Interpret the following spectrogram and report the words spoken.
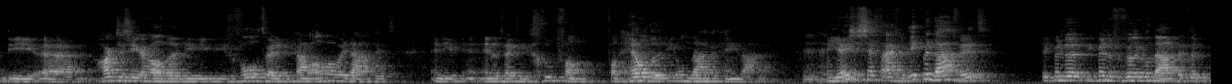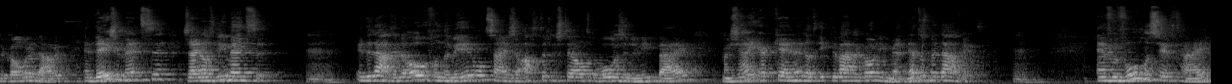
die eh, hartenzeer hadden, die, die vervolgd werden, die kwamen allemaal bij David. En, die, en dat werd die groep van, van helden die om David heen waren. Mhm. En Jezus zegt eigenlijk, ik ben David. Ik ben de, ik ben de vervulling van David, de, de komende David. En deze mensen zijn als die mensen. Inderdaad, in de ogen van de wereld zijn ze achtergesteld, horen ze er niet bij. Maar zij erkennen dat ik de ware koning ben, net als met David. Mhm. En vervolgens zegt hij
